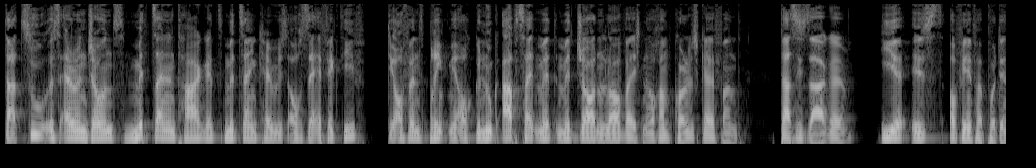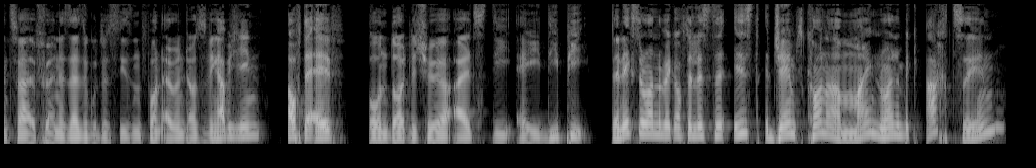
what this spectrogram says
Dazu ist Aaron Jones mit seinen Targets, mit seinen Carries auch sehr effektiv. Die Offense bringt mir auch genug Upside mit, mit Jordan Love, weil ich ihn auch am College geil fand, dass ich sage, hier ist auf jeden Fall Potenzial für eine sehr, sehr gute Season von Aaron Jones. Deswegen habe ich ihn auf der 11 und deutlich höher als die ADP. Der nächste Running Back auf der Liste ist James Conner, mein Running Back 18.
